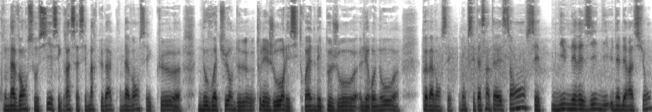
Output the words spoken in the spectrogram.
qu'on avance aussi. Et c'est grâce à ces marques-là qu'on avance et que nos voitures de tous les jours, les Citroën, les Peugeot, les Renault, peuvent avancer. Donc c'est assez intéressant. C'est ni une hérésie ni une aberration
